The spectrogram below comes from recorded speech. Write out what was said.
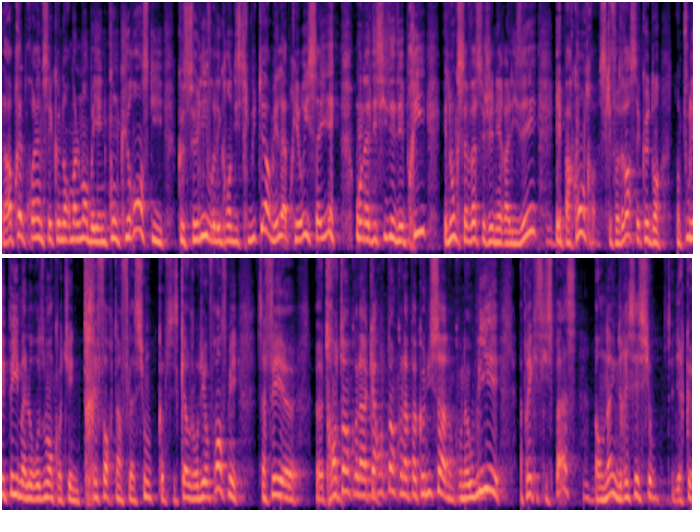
Alors après, le problème, c'est que normalement, bah, il y a une concurrence qui, que se livrent les grands distributeurs. Mais là, a priori, ça y est, on a décidé des prix et donc ça va se généraliser. Et par contre, ce qu'il faut savoir, c'est que dans, dans, tous les pays, malheureusement, quand il y a une très forte inflation, comme c'est le cas aujourd'hui en France, mais ça fait 30 euh, euh, ans qu'on a, 40 ans qu'on n'a pas connu ça, donc on a oublié. Après, qu'est-ce qui se passe bah, On a une récession. C'est-à-dire que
